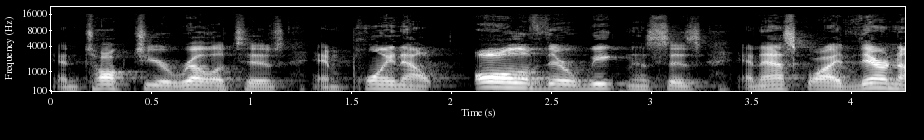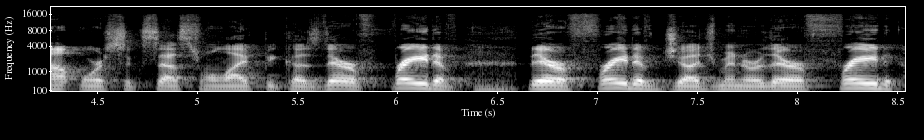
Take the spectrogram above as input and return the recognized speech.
and talk to your relatives and point out all of their weaknesses and ask why they're not more successful in life because they're afraid of they're afraid of judgment or they're afraid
